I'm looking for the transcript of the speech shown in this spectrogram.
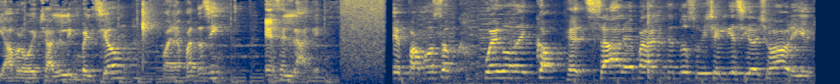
y aprovecharle la inversión. Final Fantasy es el lague. El famoso juego de Cuphead sale para Nintendo Switch el 18 de abril.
